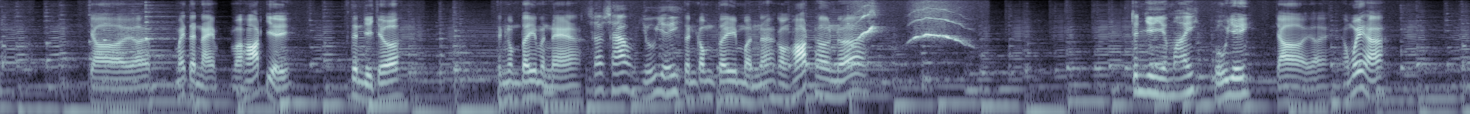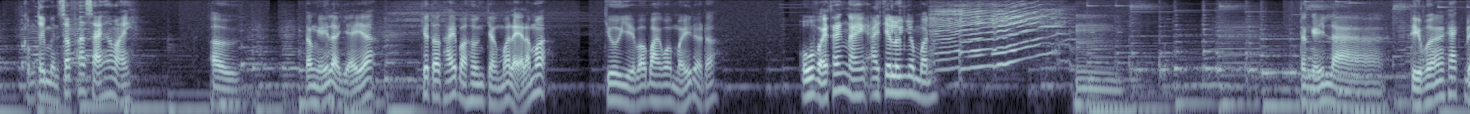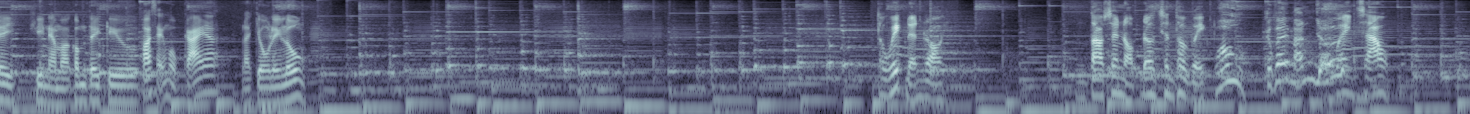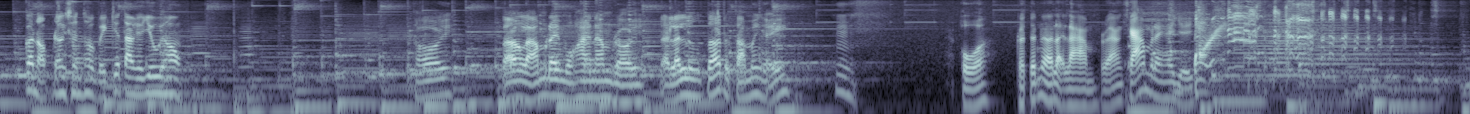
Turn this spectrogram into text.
Trời ơi, mấy tên này mà hot gì? Tin gì chưa? Tin công ty mình nè, Sao sao? Vụ gì? tin công ty mình á còn hot hơn nữa. Tin gì vậy mày? Vụ gì Trời ơi, không biết hả? Công ty mình sắp phá sản hả mày? Ừ, tao nghĩ là vậy á. Chứ tao thấy bà Hương Trần bà lẹ lắm á. Chưa gì bà bay qua Mỹ rồi đó. Ủa vậy tháng này ai trả lương cho mình Ừm. Tao nghĩ là điều với khác đi. Khi nào mà công ty kêu phá sản một cái á là chuồn liền luôn. Tao quyết định rồi. Tao sẽ nộp đơn xin thôi việc. Wow cà phê mạnh dữ Quen sao? Có nộp đơn xin thôi việc cho tao cho vui không? Thôi Tao làm ở đây một hai năm rồi Đại lấy lương Tết rồi tao mới nghỉ Ủa, rồi tính ở lại làm rồi ăn cám ở đây hay gì?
